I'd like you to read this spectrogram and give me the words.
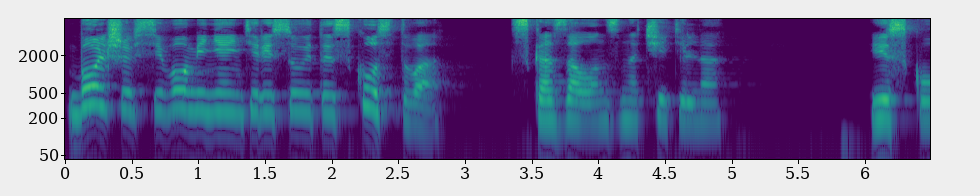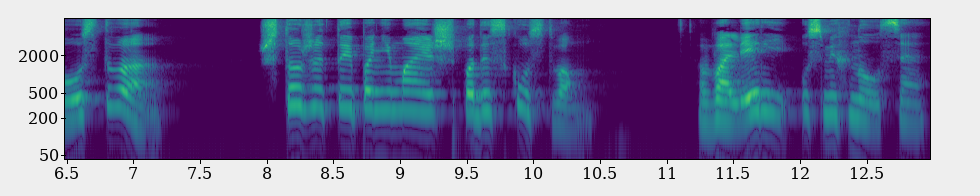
«Больше всего меня интересует искусство», — сказал он значительно. «Искусство? Что же ты понимаешь под искусством?» Валерий усмехнулся.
